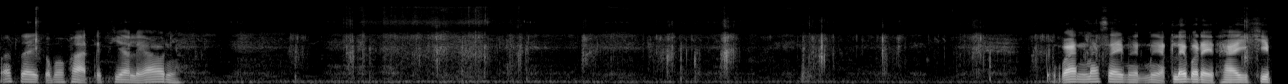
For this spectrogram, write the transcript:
มาใส่กับพผาดตะเพียแล้วเนี่ยว่านมาใส่เหมือดเหมือดเลยบ่ได้ถ่ายคลิป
